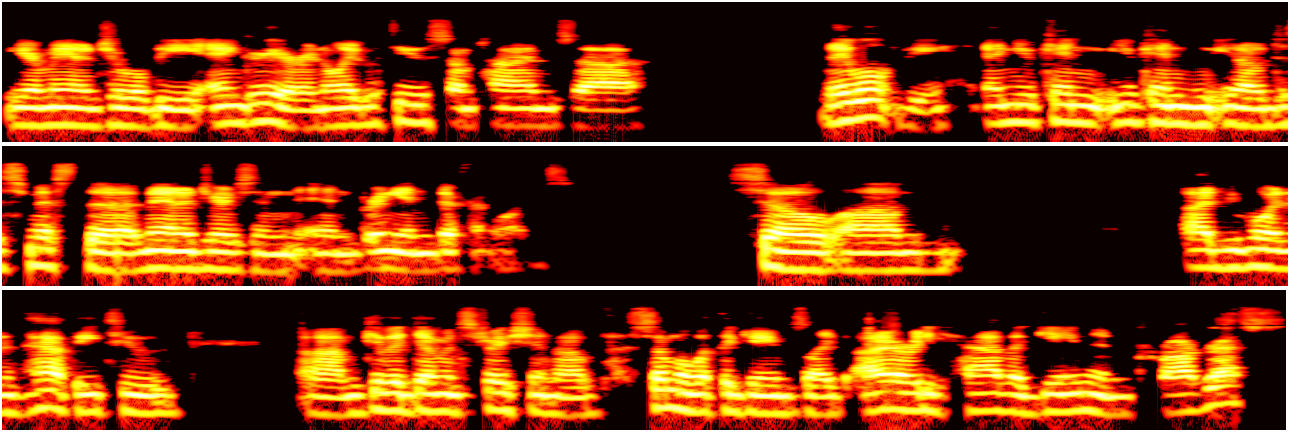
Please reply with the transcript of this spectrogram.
your manager will be angry or annoyed with you. Sometimes uh, they won't be, and you can you can you know dismiss the managers and and bring in different ones. So um, I'd be more than happy to um, give a demonstration of some of what the game's like. I already have a game in progress,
